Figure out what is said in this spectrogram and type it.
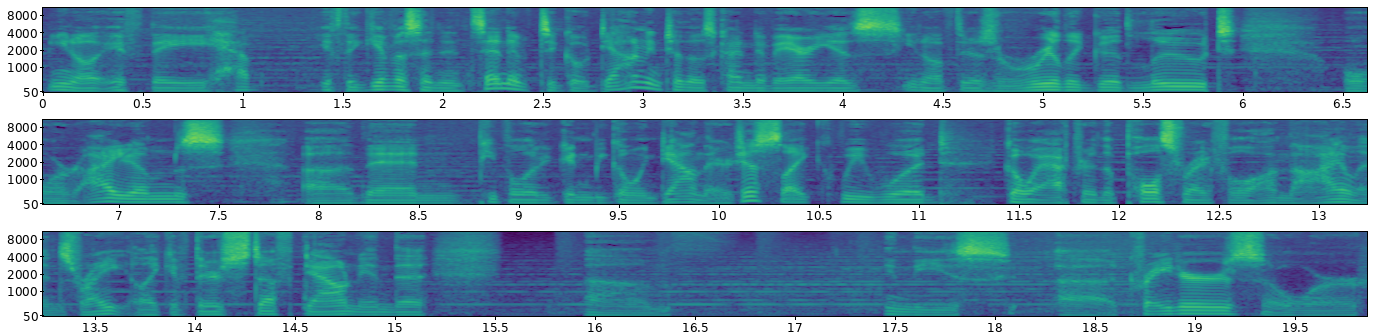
you know if they have if they give us an incentive to go down into those kind of areas you know if there's really good loot or items, uh, then people are going to be going down there, just like we would go after the pulse rifle on the islands, right? Like if there's stuff down in the, um, in these uh, craters or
